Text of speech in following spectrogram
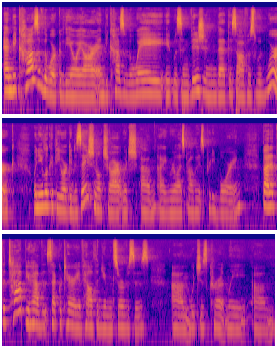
And because of the work of the OAR and because of the way it was envisioned that this office would work, when you look at the organizational chart, which um, I realize probably is pretty boring, but at the top, you have the Secretary of Health and Human Services, um, which is currently um,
